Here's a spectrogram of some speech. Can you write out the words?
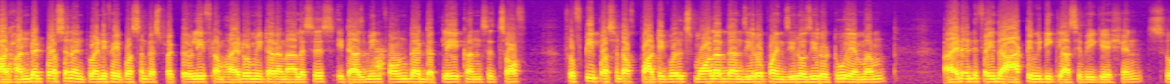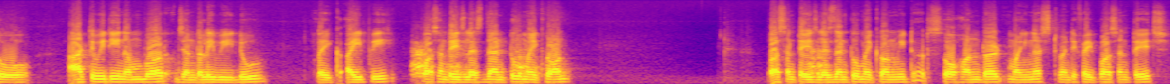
are 100% and 25% respectively from hydrometer analysis it has been found that the clay consists of 50% of particles smaller than 0.002 mm identify the activity classification. So activity number generally we do like IP percentage less than 2 micron percentage less than 2 micron meter so 100 minus 25 percentage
